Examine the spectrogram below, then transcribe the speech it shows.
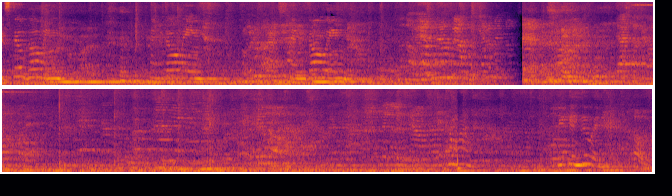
We're still going and going and going. Come on. We can do it. Oh,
